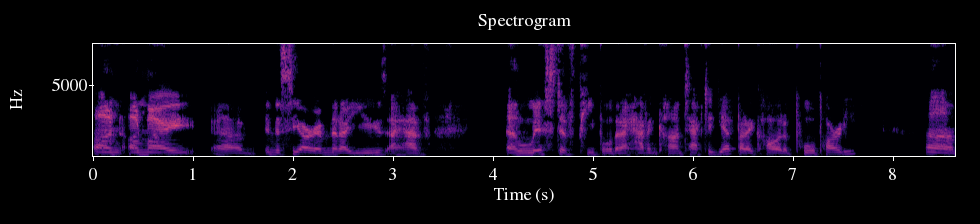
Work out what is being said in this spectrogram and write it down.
on, on my, um, in the CRM that I use, I have a list of people that I haven't contacted yet, but I call it a pool party. Um,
